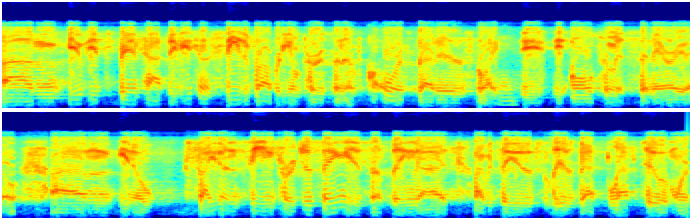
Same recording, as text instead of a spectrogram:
Um, it, it's fantastic. If you can see the property in person, of course, that is like Okay. the, the ultimate scenario. Um, you know, sight unseen purchasing is something that I would say is, is best left to a more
